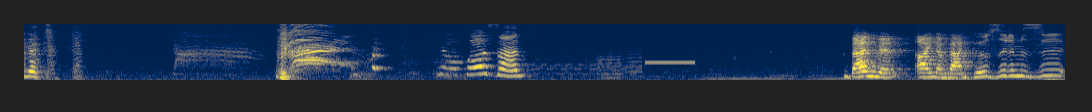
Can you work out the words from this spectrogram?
Evet. ya bazen Ben mi? Aynen ben. Gözlerimizi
